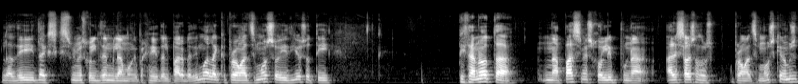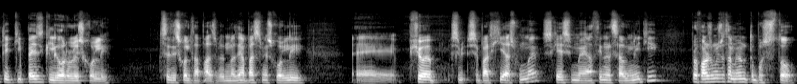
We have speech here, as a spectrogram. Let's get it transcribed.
Δηλαδή, εντάξει, στην μια σχολή δεν μιλάμε μόνο για παιχνίδια και τα λοιπά, ρε παιδί μου, αλλά και ο προγραμματισμός ο ίδιος ότι πιθανότητα να πας σε μια σχολή που να αρέσει σε άλλου ανθρώπου ο προγραμματισμός και νομίζω ότι εκεί παίζει και λίγο ρόλο η σχολή. Σε τι σχολή θα πας. Δηλαδή, να πας σε μια σχολή ε, πιο σε, σε επαρχία, ας πούμε, σε σχέση με Αθήνα Θεσσαλονίκη, προφανώς νομίζω θα μειώνει το ποσοστό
